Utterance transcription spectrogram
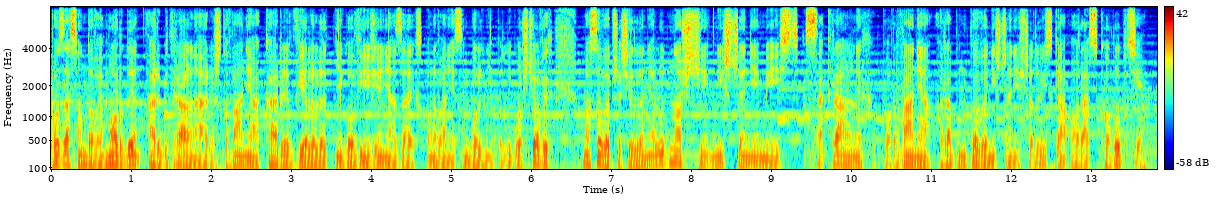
pozasądowe mordy, arbitralne aresztowania, kary wieloletniego więzienia za eksponowanie symboli niepodległościowych, masowe przesiedlenia ludności, niszczenie miejsc sakralnych, porwania, rabunkowe niszczenie środowiska oraz korupcję.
